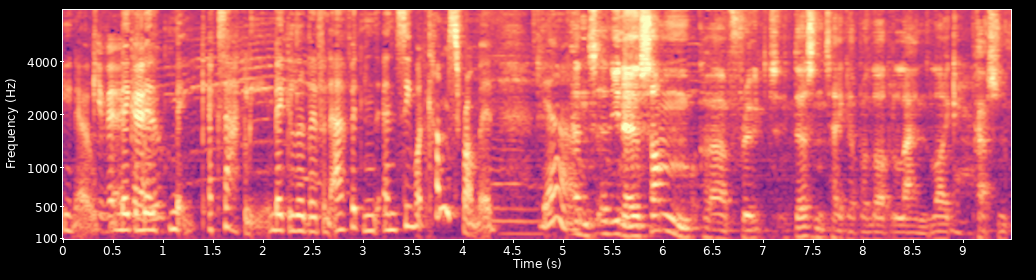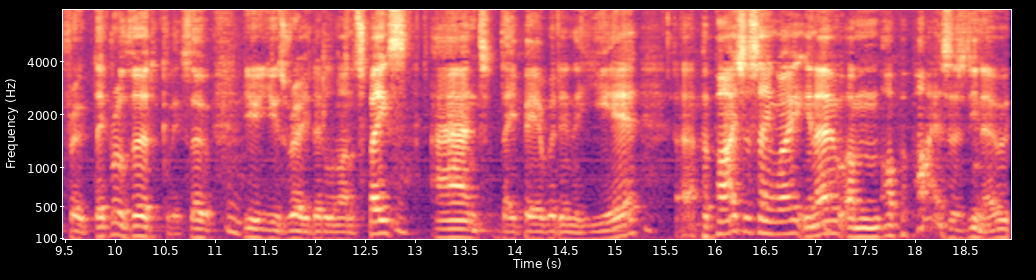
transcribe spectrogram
you know Give it a make go. bit make, exactly make a little bit of an effort and, and see what comes from it. Yeah. And, and you know, some uh, fruit doesn't take up a lot of land, like passion fruit. They grow vertically, so Mm. you use very little amount of space, and they bear within a year. Uh, papayas the same way, you know. Um, our papayas is, you know,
